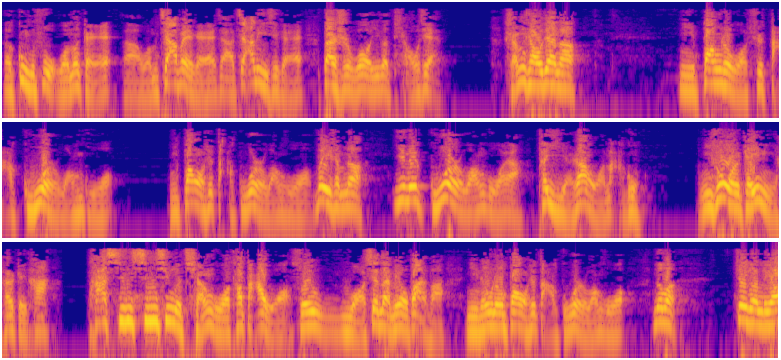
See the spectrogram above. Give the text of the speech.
呃贡赋我们给啊，我们加倍给加加力气给，但是我有一个条件，什么条件呢？你帮着我去打古尔王国，你帮我去打古尔王国，为什么呢？因为古尔王国呀，他也让我纳贡。你说我是给你还是给他？他新新兴的强国，他打我，所以我现在没有办法。你能不能帮我去打古尔王国？那么这个辽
